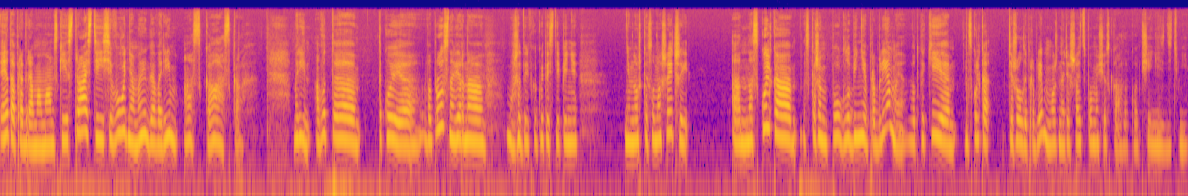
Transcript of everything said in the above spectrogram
Это программа «Мамские страсти», и сегодня мы говорим о сказках. Марин, а вот э, такой э, вопрос, наверное, может быть, в какой-то степени немножко сумасшедший. А насколько, скажем, по глубине проблемы, вот какие, насколько тяжелые проблемы можно решать с помощью сказок в общении с детьми?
